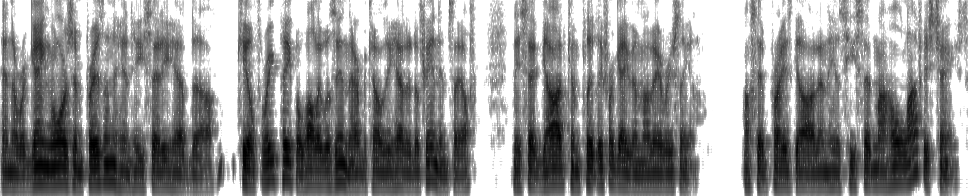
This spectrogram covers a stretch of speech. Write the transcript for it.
and there were gang wars in prison, and he said he had uh, killed three people while he was in there because he had to defend himself. And he said, God completely forgave him of every sin. I said, Praise God. And his, he said, My whole life has changed.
